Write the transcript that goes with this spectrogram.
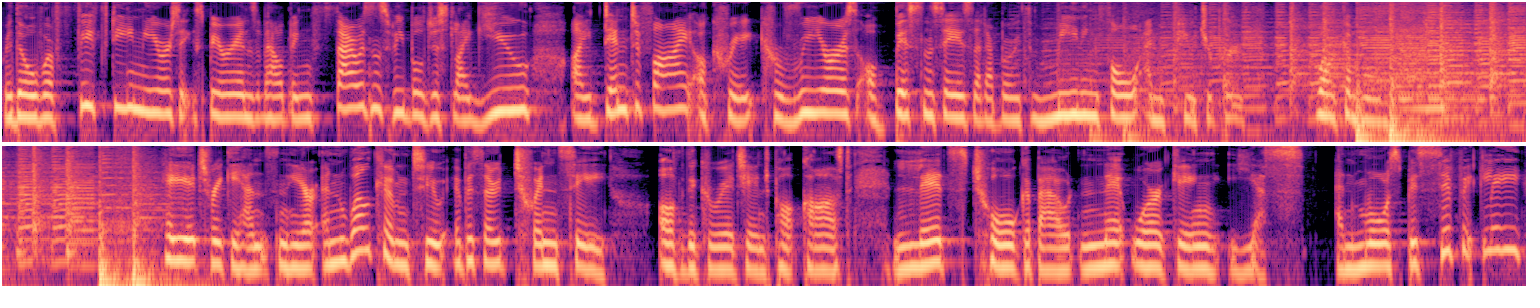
with over 15 years' experience of helping thousands of people just like you identify identify or create careers or businesses that are both meaningful and future proof. Welcome home. Hey, it's Rikke Hansen here, and welcome to episode 20 of the Career Change Podcast. Let's talk about networking. Yes. And more specifically,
